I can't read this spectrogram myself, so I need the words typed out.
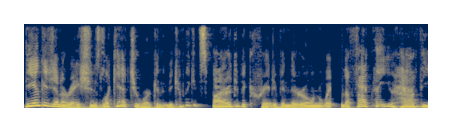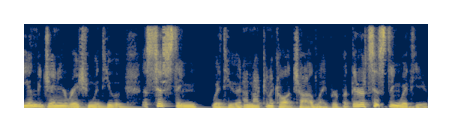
The younger generation is looking at your work and becoming inspired to be creative in their own way. The fact that you have the younger generation with you, assisting with you, and I'm not going to call it child labor, but they're assisting with you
